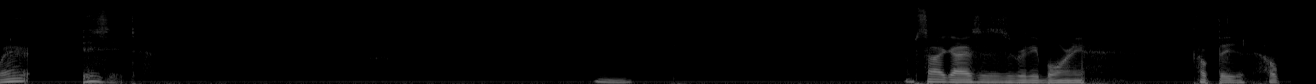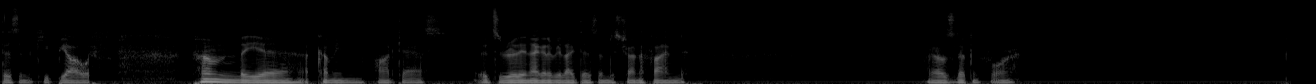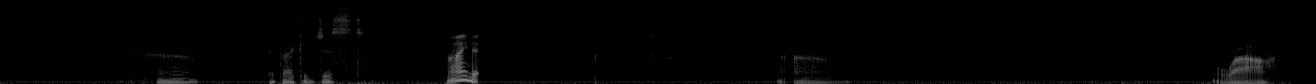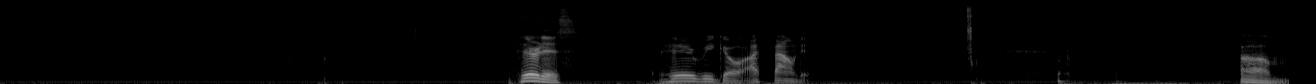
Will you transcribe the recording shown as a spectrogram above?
Where is it? Hmm. I'm sorry, guys. This is really boring. Hope they hope doesn't keep y'all from the uh, upcoming podcast. It's really not gonna be like this. I'm just trying to find what I was looking for. Uh, if I could just find it. Um, wow. Here it is. Here we go. I found it. Um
